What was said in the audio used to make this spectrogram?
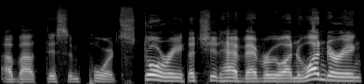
about this important story that should have everyone wondering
